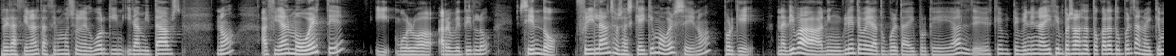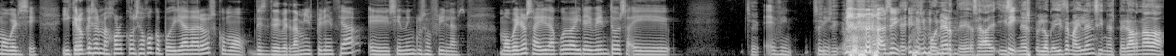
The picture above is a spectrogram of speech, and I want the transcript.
relacionarte, hacer mucho networking, ir a meetups, ¿no? Al final moverte, y vuelvo a a repetirlo, siendo freelance, o sea, es que hay que moverse, ¿no? Porque nadie va, ningún cliente va a ir a tu puerta ahí porque ah, es que te vienen ahí 100 personas a tocar a tu puerta, no hay que moverse. Y creo que es el mejor consejo que podría daros, como desde de verdad mi experiencia, eh, siendo incluso freelance. Moveros, salir de la cueva, ir a eventos, eh, Sí. en fin. Sí, sí. sí. Así. Eh, Exponerte, o sea, y Sí. sin lo que dice Mailen, sin esperar nada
